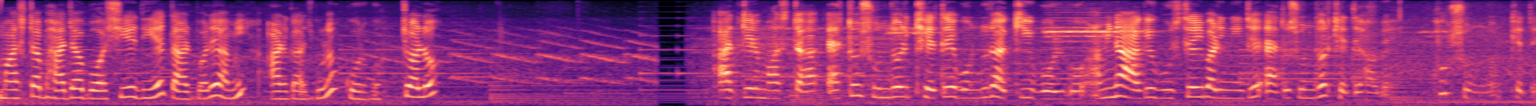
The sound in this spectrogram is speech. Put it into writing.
মাছটা ভাজা বসিয়ে দিয়ে তারপরে আমি আর গাছগুলো করব। চলো আজকের মাছটা এত সুন্দর খেতে, বন্ধুরা কি বলব? আমি না আগে বুঝতেই পারিনি যে এত সুন্দর খেতে হবে। খুব সুন্দর খেতে।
